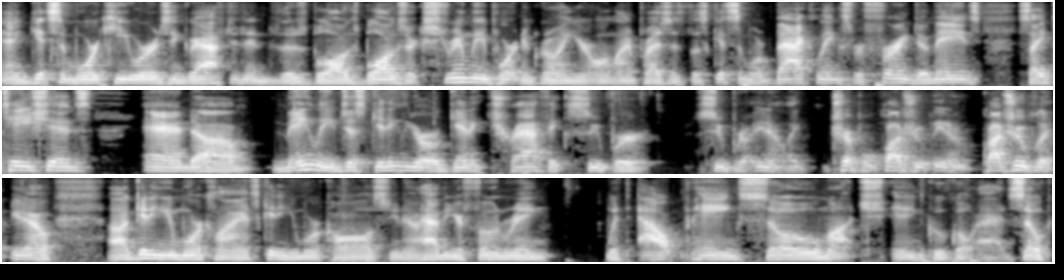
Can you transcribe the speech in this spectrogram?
and get some more keywords engrafted into those blogs. Blogs are extremely important in growing your online presence. Let's get some more backlinks, referring domains, citations, and um, mainly just getting your organic traffic super super you know like triple quadruple you know quadruplet you know uh, getting you more clients getting you more calls you know having your phone ring without paying so much in Google ads. So,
